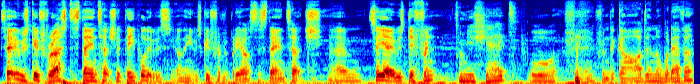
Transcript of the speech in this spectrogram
So it was good for us to stay in touch with people. It was, I think, it was good for everybody else to stay in touch. Um, so yeah, it was different from your shed or you know, from the garden or whatever.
